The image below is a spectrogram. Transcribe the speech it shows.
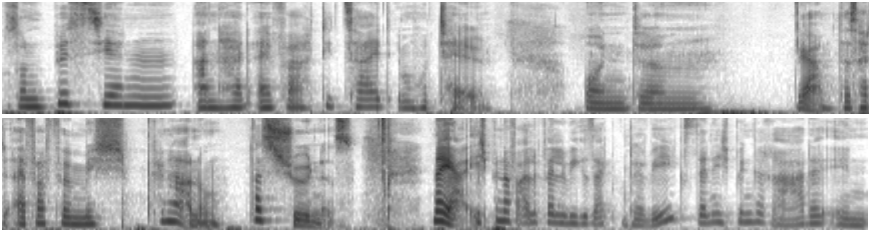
so ein bisschen an halt einfach die Zeit im Hotel. Und ähm, ja, das hat einfach für mich, keine Ahnung, was Schönes. Naja, ich bin auf alle Fälle, wie gesagt, unterwegs, denn ich bin gerade in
